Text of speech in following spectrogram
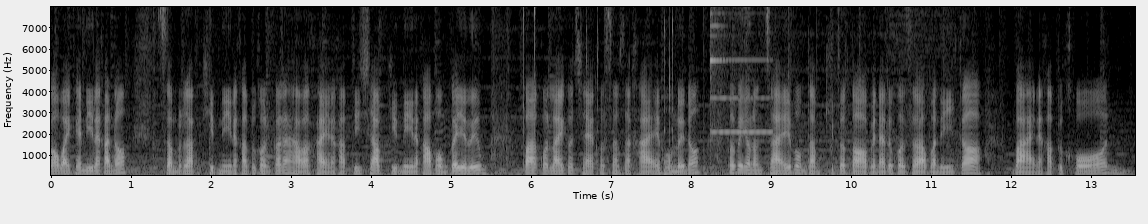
ก็ไว้แค่นี้แล้วกันเนาะสำหรับคลิปนี้นะครับ ทุกคนก็ถ้าหากว่าใครนะครับที่ชอบคลิปนี้นะครับ ผมก็อย่าลืมฝากกดไลค์กดแชร์กด subscribe ให้ผมเลยเนาะเพื่อเป็นกำลังใจให้ผมทำคลิปต่อๆไปนะทุกคนสำหรับวันนี้ก็บายนะครับทุกคน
